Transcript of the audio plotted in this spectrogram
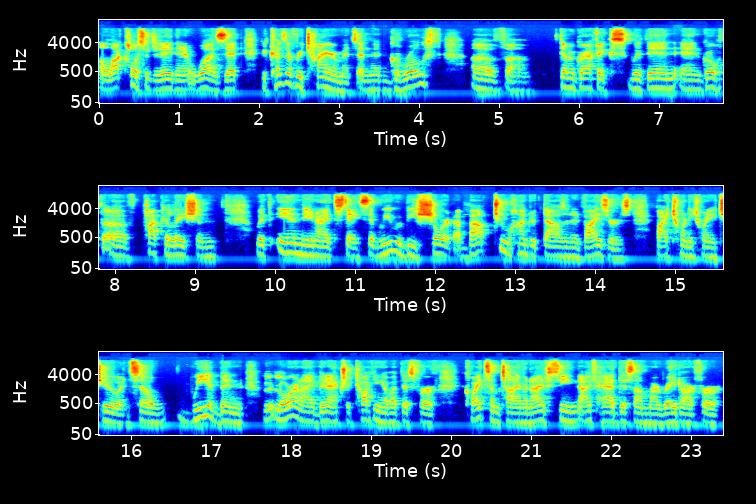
a lot closer today than it was that because of retirements and the growth of uh, demographics within and growth of population within the United States that we would be short about 200,000 advisors by 2022. And so we have been, Laura and I have been actually talking about this for quite some time. And I've seen, I've had this on my radar for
